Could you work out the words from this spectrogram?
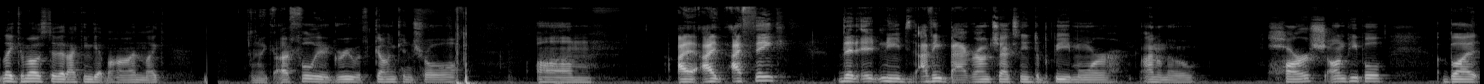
Like most of it I can get behind. Like like I fully agree with gun control. Um, I I I think that it needs. I think background checks need to be more. I don't know, harsh on people, but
